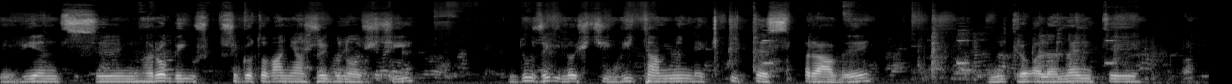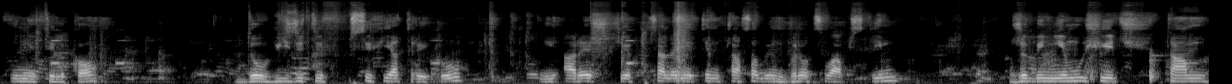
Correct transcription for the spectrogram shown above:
Więc robię już przygotowania żywności, dużej ilości witaminek i te sprawy, mikroelementy i nie tylko, do wizyty w psychiatryku i areszcie wcale nie tymczasowym wrocławskim, żeby nie musieć tam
